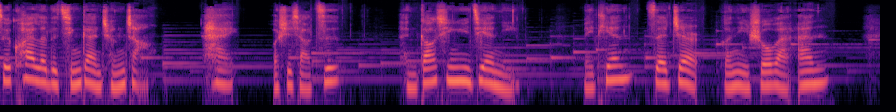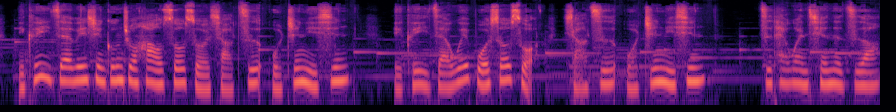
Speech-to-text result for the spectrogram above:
最快乐的情感成长。嗨，我是小资，很高兴遇见你。每天在这儿和你说晚安。你可以在微信公众号搜索“小资我知你心”，也可以在微博搜索“小资我知你心”，姿态万千的“资”哦。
